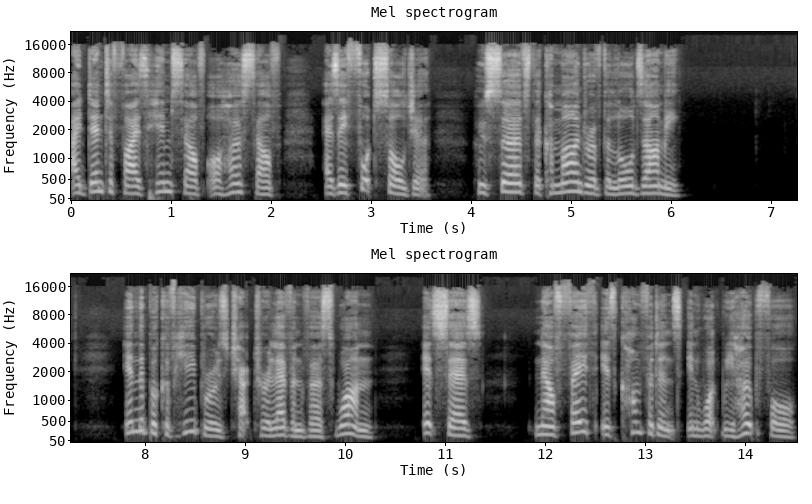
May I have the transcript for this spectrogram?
identifies himself or herself as a foot soldier who serves the commander of the Lord's army. In the book of Hebrews, chapter 11, verse 1, it says, Now faith is confidence in what we hope for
